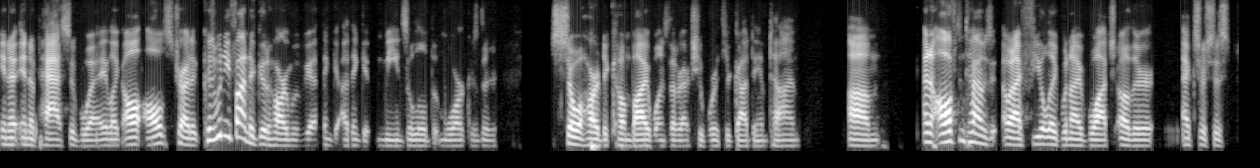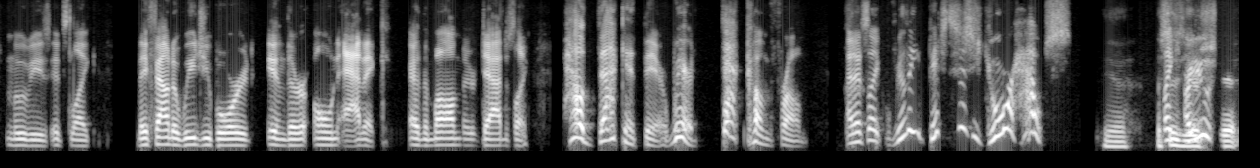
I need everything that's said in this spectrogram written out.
in a in a passive way. Like I'll I'll try to because when you find a good horror movie, I think I think it means a little bit more because they're so hard to come by ones that are actually worth your goddamn time. Um, and oftentimes what I feel like when I've watched other Exorcist movies, it's like they found a Ouija board in their own attic, and the mom or dad is like, "How'd that get there? Where'd that come from?" And it's like, really, bitch, this is your house. Yeah. This Like, is are your you- shit.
